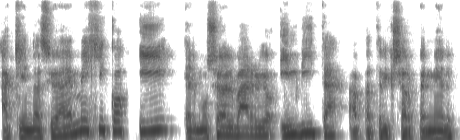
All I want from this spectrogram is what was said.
aquí en la Ciudad de México. Y el Museo del Barrio invita a Patrick Charpenel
